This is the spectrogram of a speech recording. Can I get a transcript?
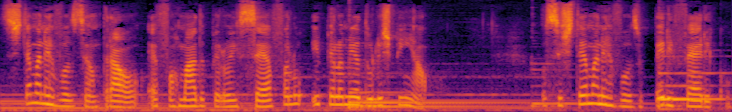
O sistema nervoso central é formado pelo encéfalo e pela medula espinhal. O sistema nervoso periférico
